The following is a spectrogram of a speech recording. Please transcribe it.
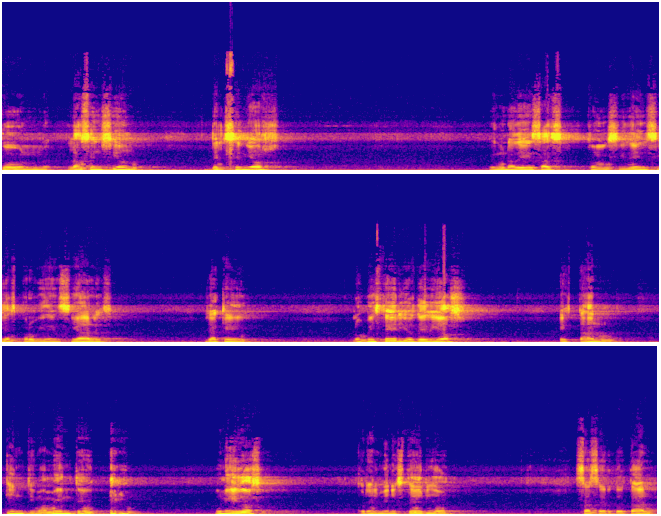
con la ascensión del Señor. En una de esas coincidencias providenciales, ya que los misterios de Dios están íntimamente unidos con el ministerio sacerdotal.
